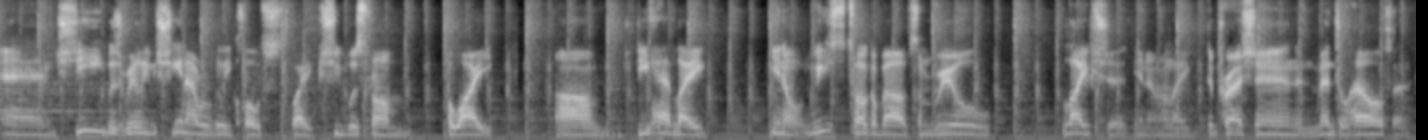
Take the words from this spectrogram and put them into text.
and she was really she and I were really close. Like she was from Hawaii. Um, she had like, you know, we used to talk about some real life shit, you know, like depression and mental health and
